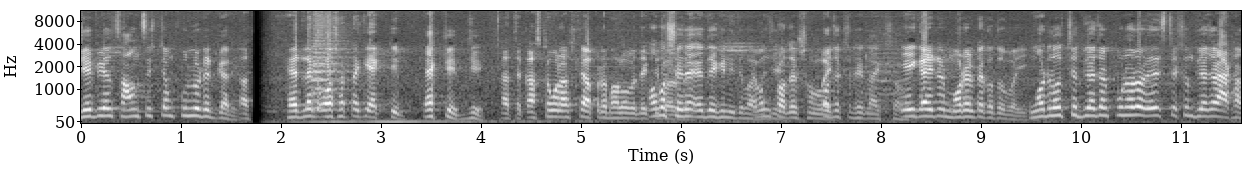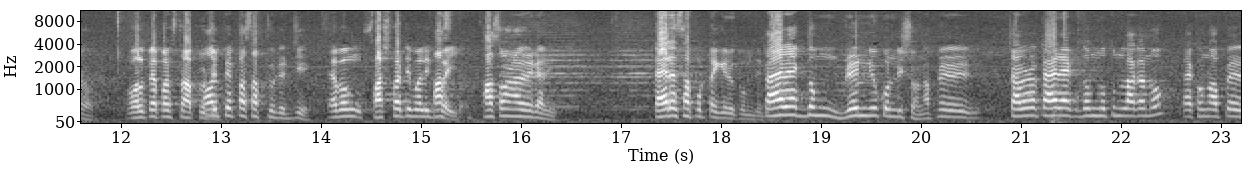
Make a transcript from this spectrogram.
JBL sound system full loaded গাড়ি। হেডলাইট ওয়াশারটা কি অ্যাক্টিভ অ্যাক্টিভ জি। আচ্ছা কাস্টমার আসলে আপনারা ভালোভাবে দেখতে অবশ্যই দেখে নিতে পারবেন এবং projection light। প্রজেকশন হেডলাইট সহ। এই গাড়িটার মডেলটা কত ভাই? মডেল হচ্ছে দুই হাজার পনেরো রেজিস্ট্রেশন দুই হাজার আঠারো। অল পেপারস তো up to all paper up to date জি। এবং ফার্স্ট পার্টি মালিক ভাই? ফার্স্ট ওনারের গাড়ি। টায়ারের সাপোর্টটা কীরকম দিবে? টায়ার একদম ব্রেন্ড নিউ কন্ডিশন আপনার চারোটা টায়ার একদম নতুন লাগানো। এখন আপনার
